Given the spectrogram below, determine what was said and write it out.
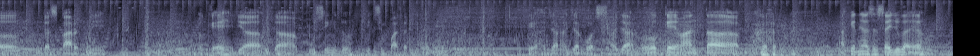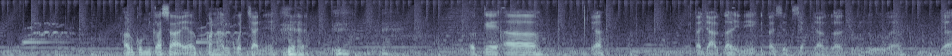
uh, udah sekarat nih. Oke okay, dia udah pusing itu ini kesempatan kita nih oke okay, hajar hajar bos hajar. Oke okay, mantap. Akhirnya selesai juga ya Haruko Mikasa ya, bukan Haruko Chan ya. Oke, okay, uh, eh, ya. Kita jagal ini, kita siap-siap jagal dulu ya. Ya.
